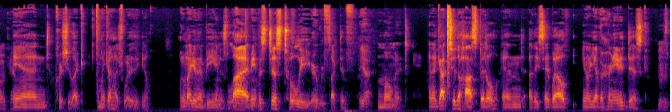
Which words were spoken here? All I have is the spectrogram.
Okay. and of course you're like, oh my gosh, what you know, what am I gonna be in his life? I mean, it was just totally a reflective Yeah. moment. And I got to the hospital, and uh, they said, "Well, you know, you have a herniated disc, Mhm.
